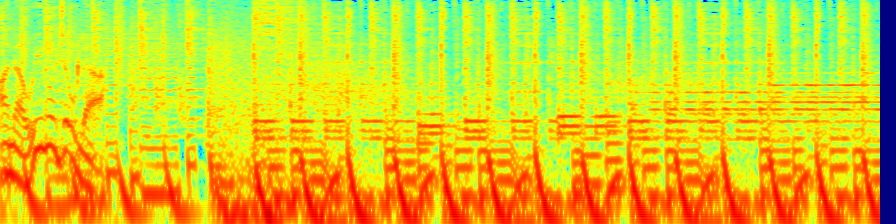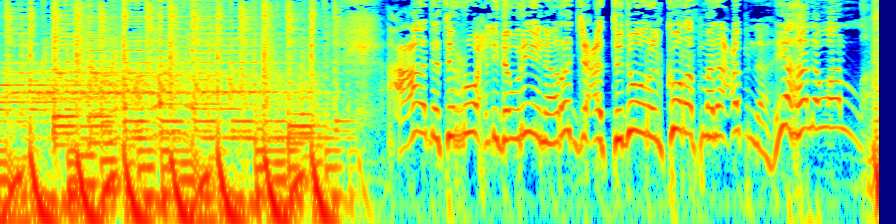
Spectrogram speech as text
عناوين الجولة. عادت الروح لدورينا رجعت تدور الكرة في ملاعبنا. يا هلا والله.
